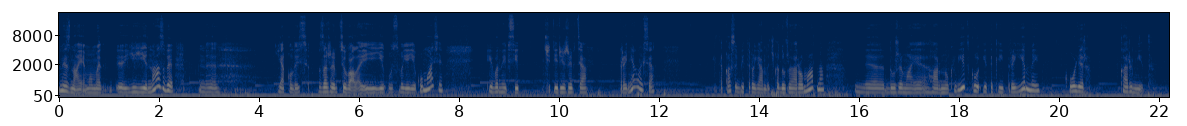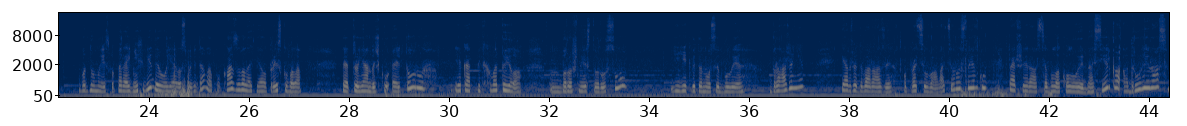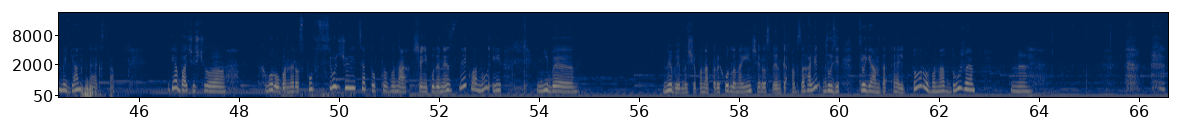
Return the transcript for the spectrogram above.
не знаємо ми е, її назви. Е, Я колись заживцювала її у своєї кумасі, і вони всі чотири живця прийнялися. Така собі трояндочка дуже ароматна, е, дуже має гарну квітку і такий приємний колір карміт. В одному із попередніх відео я розповідала, показувала, як я оприскувала е, трояндочку Ельтору, яка підхватила борошнисту росу. Її квітоноси були вражені. Я вже два рази опрацювала цю рослинку. Перший раз це була колоїдна сірка, а другий раз медян екстра. Я бачу, що хвороба не розповсюджується, тобто вона ще нікуди не зникла, ну і ніби не видно, щоб вона переходила на інші рослинки. А взагалі, друзі, троянда Ель Торо, вона дуже,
